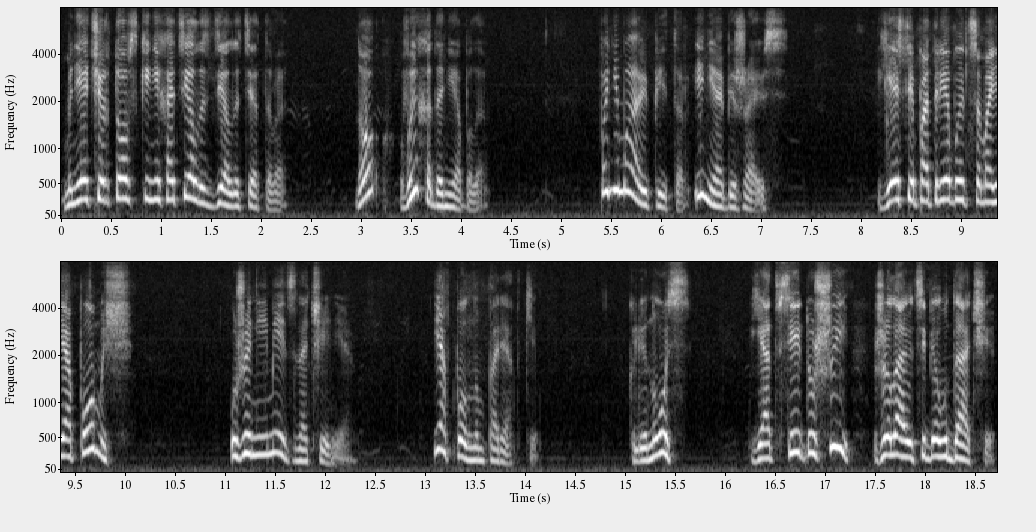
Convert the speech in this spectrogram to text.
Мне чертовски не хотелось делать этого, но выхода не было. Понимаю, Питер, и не обижаюсь. Если потребуется моя помощь, уже не имеет значения. Я в полном порядке. Клянусь, я от всей души желаю тебе удачи.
